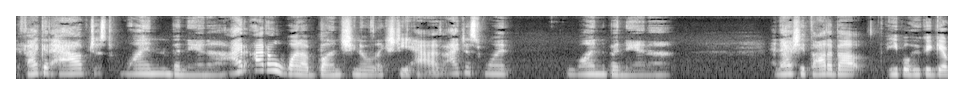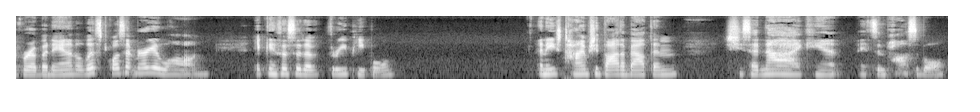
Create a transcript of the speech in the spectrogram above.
if I could have just one banana. I, I don't want a bunch, you know, like she has. I just want one banana. And as she thought about the people who could give her a banana, the list wasn't very long. It consisted of three people. And each time she thought about them, she said, Nah, I can't. It's impossible.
